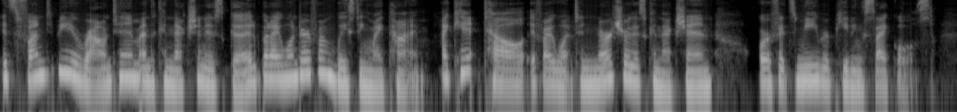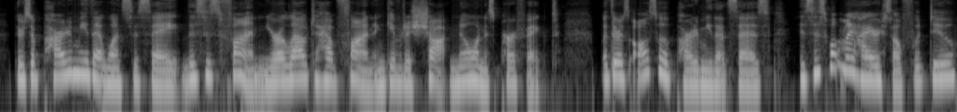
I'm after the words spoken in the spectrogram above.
It's fun to be around him and the connection is good, but I wonder if I'm wasting my time. I can't tell if I want to nurture this connection or if it's me repeating cycles. There's a part of me that wants to say, This is fun. You're allowed to have fun and give it a shot. No one is perfect. But there's also a part of me that says, Is this what my higher self would do?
